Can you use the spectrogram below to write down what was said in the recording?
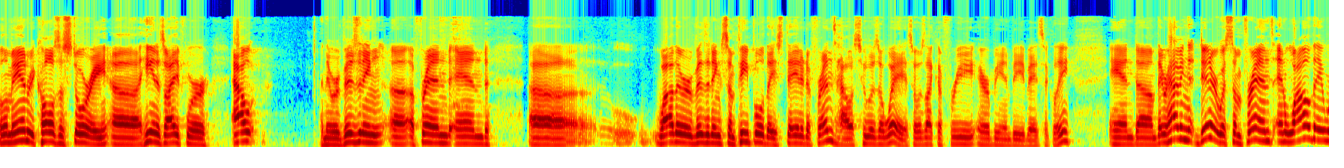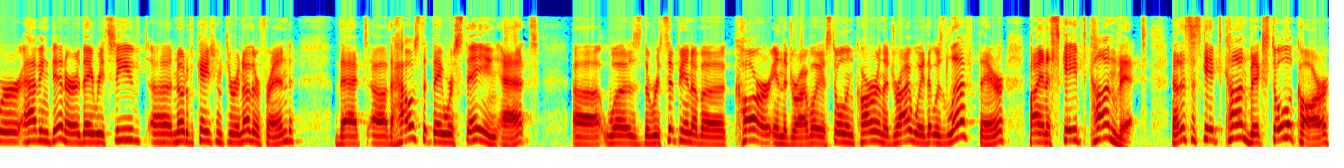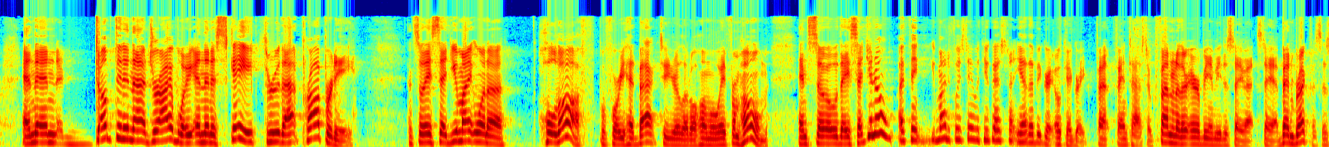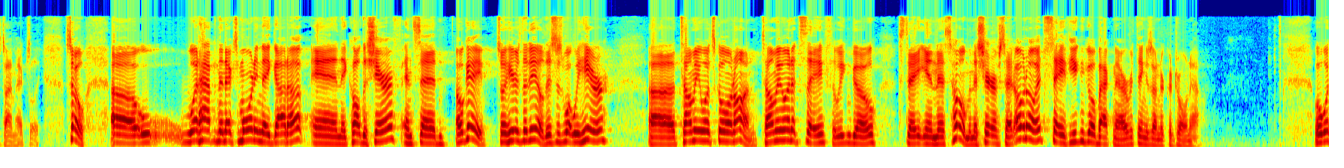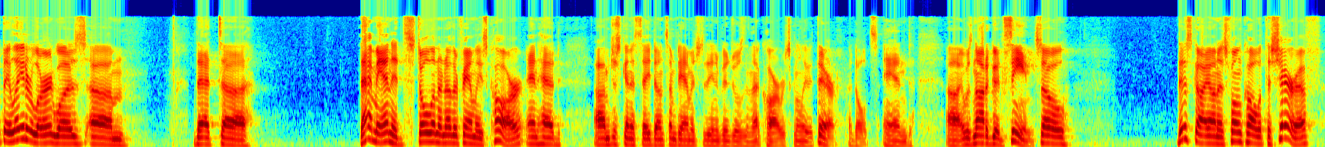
Well, a man recalls a story. Uh, he and his wife were out and they were visiting uh, a friend, and uh, while they were visiting some people, they stayed at a friend's house who was away. So it was like a free Airbnb, basically. And um, they were having dinner with some friends, and while they were having dinner, they received a notification through another friend that uh, the house that they were staying at uh, was the recipient of a car in the driveway, a stolen car in the driveway that was left there by an escaped convict. Now, this escaped convict stole a car and then dumped it in that driveway and then escaped through that property. And so they said, You might want to hold off before you head back to your little home away from home. And so they said, you know, I think you mind if we stay with you guys tonight? Yeah, that'd be great. Okay, great, Fa- fantastic. Found another Airbnb to stay at. Stay at bed and breakfast this time actually. So uh, what happened the next morning? They got up and they called the sheriff and said, okay, so here's the deal. This is what we hear. Uh, tell me what's going on. Tell me when it's safe so we can go stay in this home. And the sheriff said, oh no, it's safe. You can go back now. Everything is under control now. Well, what they later learned was um, that. Uh, that man had stolen another family's car and had, I'm just going to say, done some damage to the individuals in that car. We're just going to leave it there, adults. And uh, it was not a good scene. So this guy on his phone call with the sheriff,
